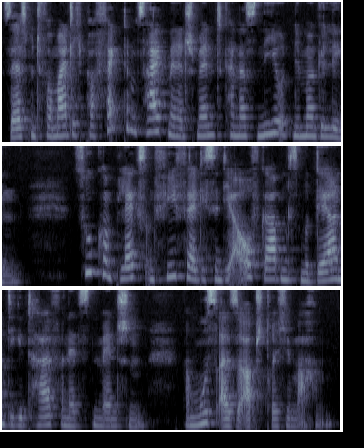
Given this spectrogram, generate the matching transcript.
Selbst mit vermeintlich perfektem Zeitmanagement kann das nie und nimmer gelingen. Zu komplex und vielfältig sind die Aufgaben des modernen, digital vernetzten Menschen. Man muss also Abstriche machen.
